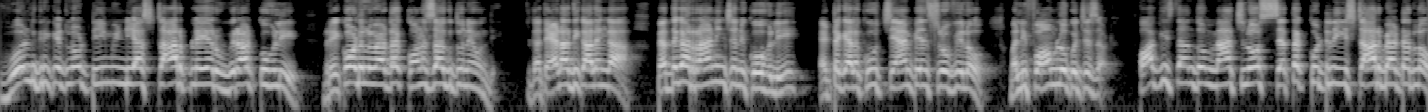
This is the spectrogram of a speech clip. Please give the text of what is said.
వరల్డ్ క్రికెట్లో team India star player Virat Kohli రికార్డుల వేట కొనసాగుతూనే ఉంది. గత ఏడాది కాలంగా పెద్దగా రాణించని కోహ్లీ ఎట్టకేలకు ఛాంపియన్స్ ట్రోఫీలో మళ్ళీ ఫామ్లోకి వచ్చేశాడు. పాకిస్తాన్తో మ్యాచ్లో శతక్ కొట్టిన ఈ స్టార్ బ్యాటర్లో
